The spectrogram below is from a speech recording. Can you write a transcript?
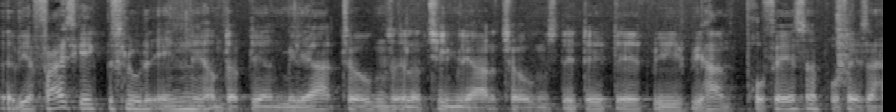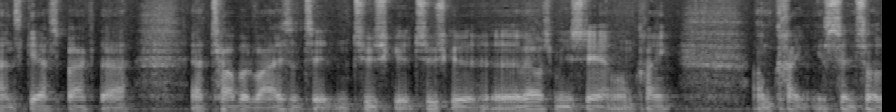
Øh, vi har faktisk ikke besluttet endelig, om der bliver en milliard tokens eller 10 milliarder tokens. Det, det, det, vi, vi har en professor, professor Hans Gersbach, der er top advisor til den tyske, tyske øh, erhvervsministerium omkring omkring central,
